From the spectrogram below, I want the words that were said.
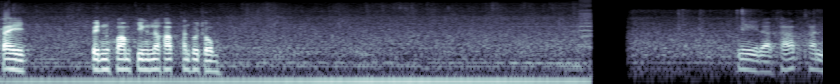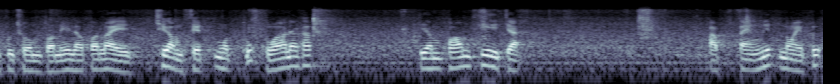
ใกล้เป็นความจริงแล้วครับท่านผู้ชมนี่แหละครับท่านผู้ชมตอนนี้เราก็ไล่เชื่อมเสร็จหมดทุกหัวแล้วครับ เตรียมพร้อมที่จะ ปรับแต่งนิดหน่อยเพื่อ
